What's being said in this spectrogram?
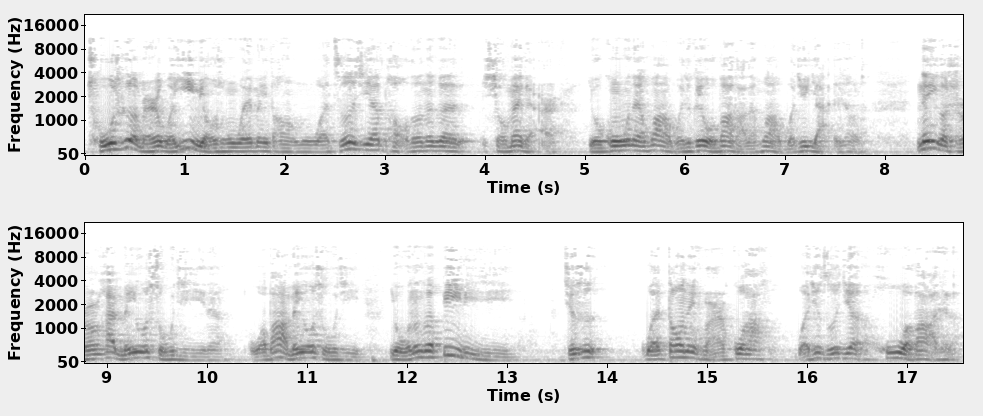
出侧门我一秒钟我也没耽误，我直接跑到那个小卖点儿。有公共电话，我就给我爸打电话，我就演上了。那个时候还没有手机呢，我爸没有手机，有那个 BB 机，就是我到那块儿挂，我就直接呼我爸去了，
